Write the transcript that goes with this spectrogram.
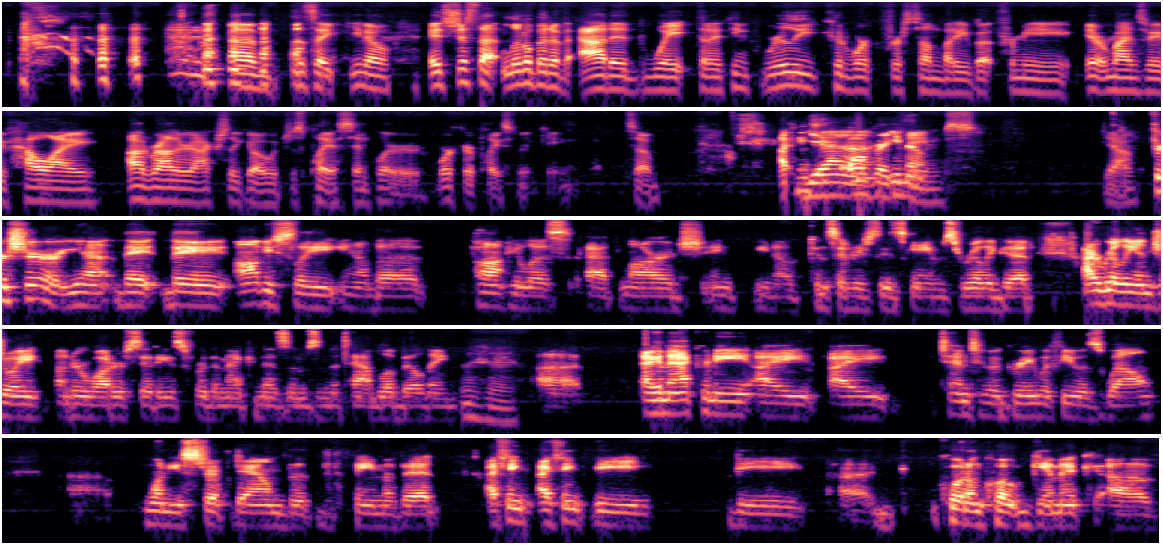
um, it's like you know, it's just that little bit of added weight that I think really could work for somebody, but for me, it reminds me of how I I'd rather actually go just play a simpler worker placement game. So I think yeah, all great you know, games. Yeah, for sure. Yeah, they they obviously you know the populace at large in, you know considers these games really good. I really enjoy underwater cities for the mechanisms and the tableau building. Mm-hmm. uh, anachrony i i tend to agree with you as well. Uh, when you strip down the, the, theme of it i think i think the the uh, quote unquote gimmick of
